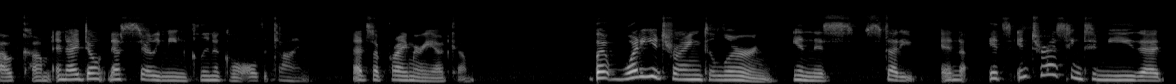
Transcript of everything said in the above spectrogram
outcome? And I don't necessarily mean clinical all the time, that's a primary outcome. But what are you trying to learn in this study? And it's interesting to me that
